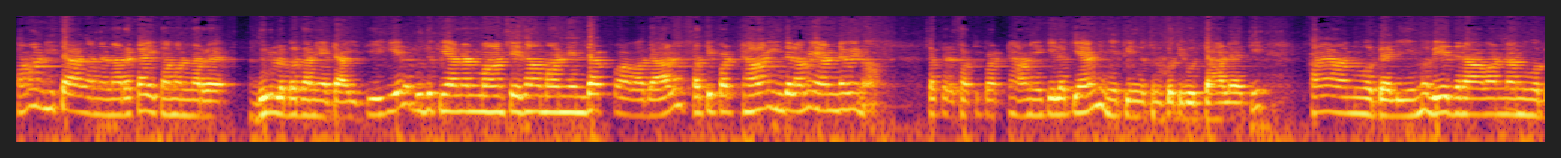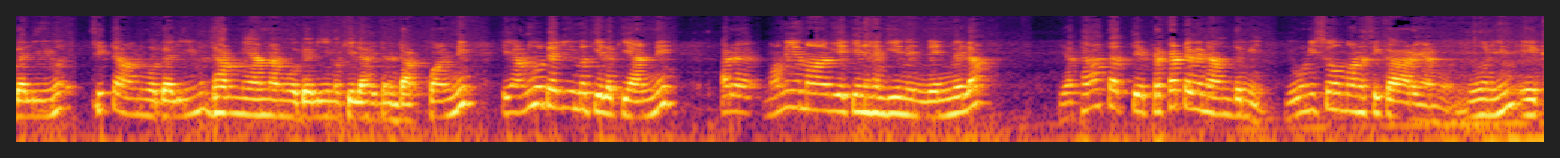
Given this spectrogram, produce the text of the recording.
Taman හිතා ගන්න නරකයි Taman අර දුර්ලභ ගණයට අයිති කියලා බුදු පියාණන් වහන්සේ සාමාන්‍යයෙන් දක්වා වදාළ සතිපට්ඨාන ඉඳලම යන්න වෙනවා. සතර සතිපට්ඨානය කියලා කියන්නේ මේ පින්නතුන් කොටිකුත් අහලා ඇති කය අනුව බැලීම, වේදනාවන් අනුව බැලීම, සිත අනුව බැලීම, ධර්මයන් අනුව බැලීම කියලා හිතන දක්වන්නේ. ඒ අනුව බැලීම කියලා කියන්නේ අර මමිය මාගිය කියන හැඟීමෙන් වෙන් වෙලා යථා තත්ත්වයේ ප්‍රකට වෙන අන්දමින් යෝනිසෝ මනසිකාරයන් නුවණින් ඒක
